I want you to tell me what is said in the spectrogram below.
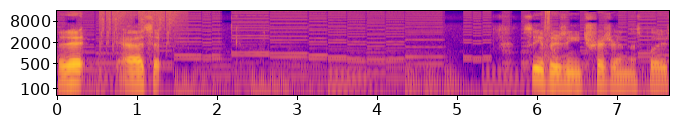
Is that? Yeah, that's it. See if there's any treasure in this place.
